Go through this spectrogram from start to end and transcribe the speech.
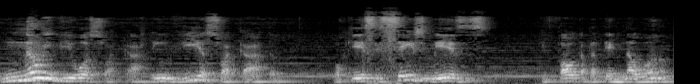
não enviou a sua carta, envie a sua carta, porque esses seis meses que falta para terminar o ano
